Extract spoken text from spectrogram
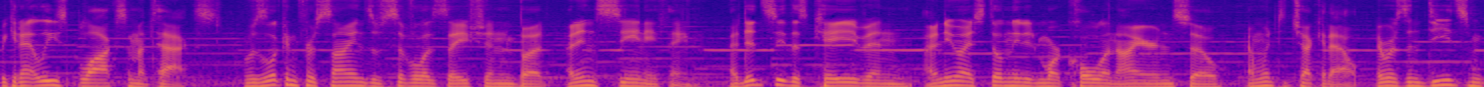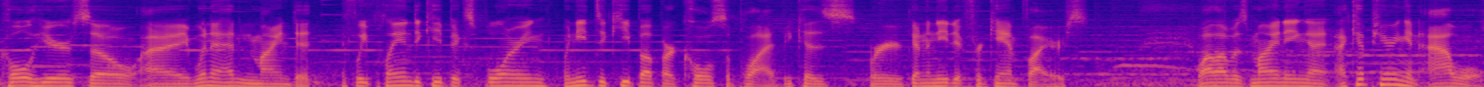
we can at least block some attacks. I was looking for signs of civilization, but I didn't see anything. I did see this cave and I knew I still needed more coal and iron, so I went to check it out. There was indeed some coal here, so I went ahead and mined it. If we plan to keep exploring, we need to keep up our coal supply because we're gonna need it for campfires. While I was mining, I, I kept hearing an owl,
